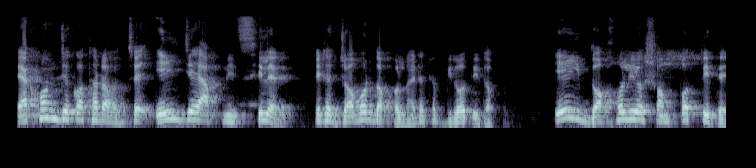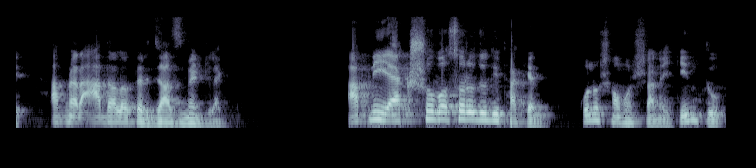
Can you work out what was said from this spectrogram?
এখন যে কথাটা হচ্ছে, এই যে আপনি ছিলেন, এটা জবরদখল না, এটা একটা বিরোধী দখল। এই দখলীয় সম্পত্তিতে আপনার আদালতের জাজমেন্ট লাগবে। আপনি একশো বছরও যদি থাকেন, কোনো সমস্যা নেই। কিন্তু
